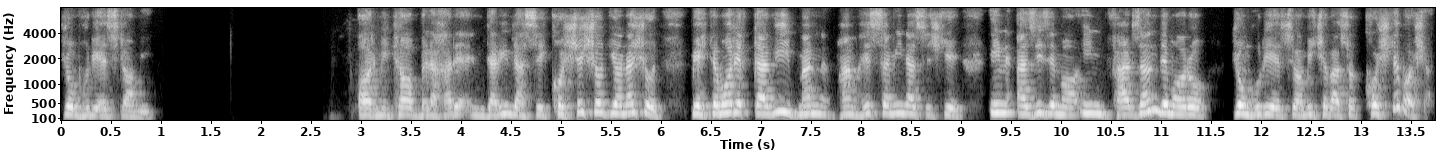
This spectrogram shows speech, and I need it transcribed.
جمهوری اسلامی. آرمیتا بالاخره در این لحظه کشته شد یا نشد؟ به احتمال قوی من هم حسم این هستش که این عزیز ما این فرزند ما رو جمهوری اسلامی چه بسا کشته باشد.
